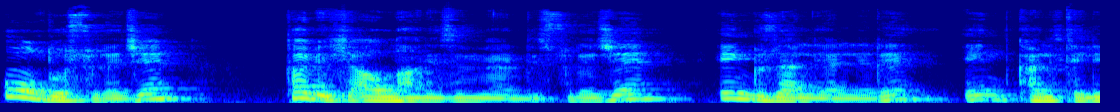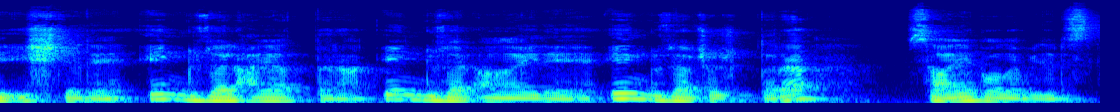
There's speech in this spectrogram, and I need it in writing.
olduğu sürece tabii ki Allah'ın izin verdiği sürece en güzel yerlere, en kaliteli işlere, en güzel hayatlara, en güzel aileye, en güzel çocuklara sahip olabiliriz.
